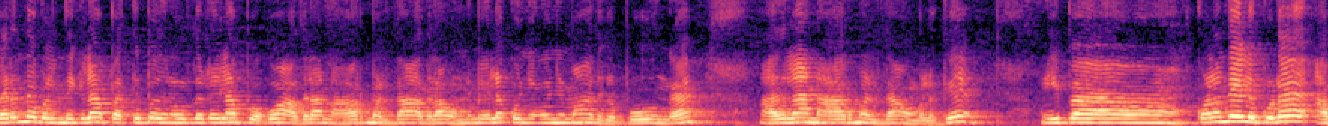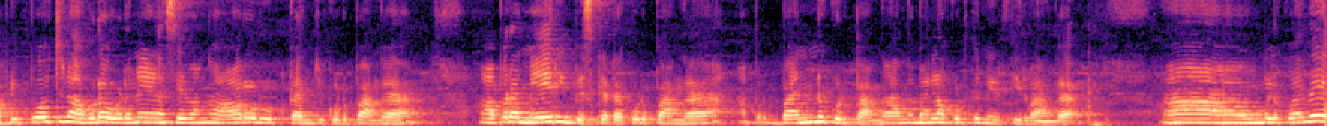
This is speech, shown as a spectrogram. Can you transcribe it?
பிறந்த குழந்தைக்கெலாம் பத்து பதினோரு தடையெல்லாம் போகும். அதெல்லாம் நார்மல் தான். அதெல்லாம் ஒன்றுமே இல்லை. கொஞ்சம் கொஞ்சமாக அதுக்கு போகுங்க. அதெல்லாம் நார்மல் தான் உங்களுக்கு. இப்போ குழந்தைகளுக்கு கூட அப்படி போச்சுன்னா கூட உடனே என்ன செய்வாங்க? ஆரோ ரூட் கஞ்சி கொடுப்பாங்க. அப்புறம் மேரி பிஸ்கட்டை கொடுப்பாங்க. அப்புறம் பன்னு கொடுப்பாங்க. அந்த மாதிரிலாம் கொடுத்து நிறுத்திடுவாங்க. உங்களுக்கு வந்து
